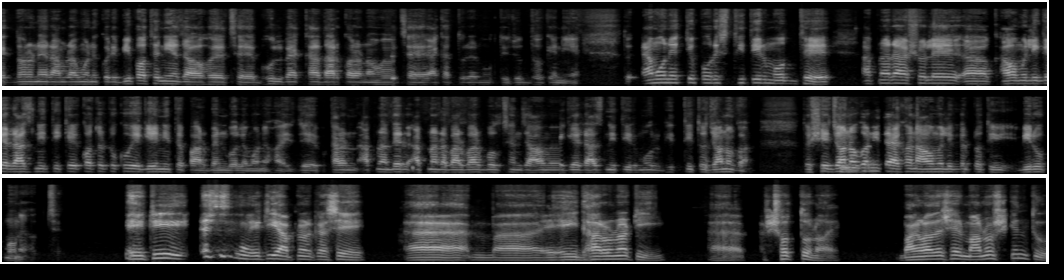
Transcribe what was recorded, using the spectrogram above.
এক ধরনের আমরা মনে করি বিপথে নিয়ে যাওয়া হয়েছে। ভুল ব্যাখ্যা দাঁড় করানো হয়েছে একাত্তরের মুক্তিযুদ্ধকে নিয়ে। তো এমন একটি পরিস্থিতির মধ্যে আপনারা আসলে আওয়ামী লীগের রাজনীতিকে কতটুকু এগিয়ে নিতে পারবেন বলে মনে হয়? যে কারণ আপনাদের আপনারা বারবার বলছেন যে আওয়ামী লীগের রাজনীতির মূল ভিত্তি তো জনগণ। তো সেই। জনগণই তো এখন আওয়ামী লীগের প্রতি বিরূপ মনে হচ্ছে। এটি, এটি আপনার কাছে এই ধারণাটি সত্য নয়। বাংলাদেশের মানুষ কিন্তু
